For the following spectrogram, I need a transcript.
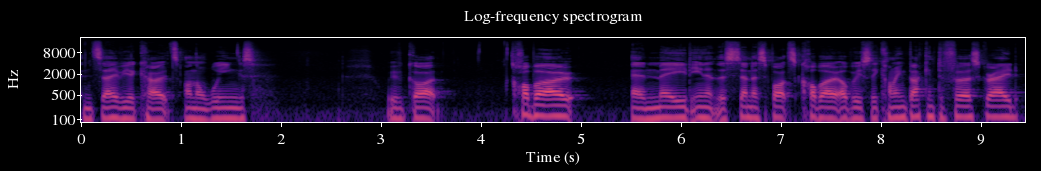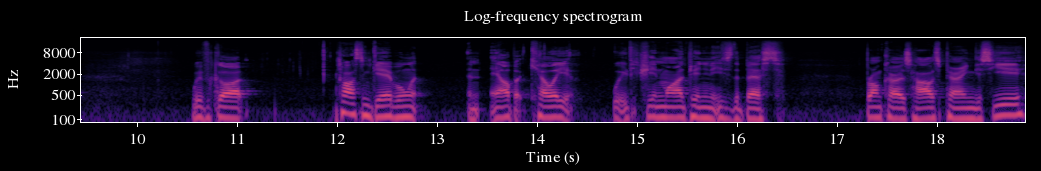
and Xavier Coates on the wings. We've got Cobbo and Mead in at the centre spots. Cobbo obviously coming back into first grade. We've got Tyson Gamble and Albert Kelly, which in my opinion is the best Broncos halves pairing this year,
